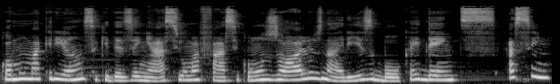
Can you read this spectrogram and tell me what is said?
como uma criança que desenhasse uma face com os olhos, nariz, boca e dentes, assim.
